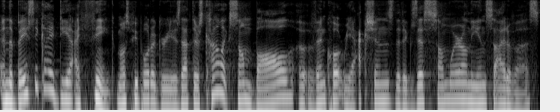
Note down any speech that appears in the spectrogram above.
And the basic idea, I think most people would agree, is that there's kind of like some ball of end quote reactions that exists somewhere on the inside of us.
